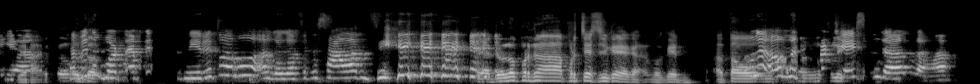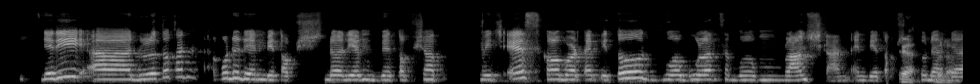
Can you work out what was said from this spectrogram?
iya. ya itu Tapi untuk, itu board app sendiri tuh aku agak-agak kesalan sih. ya dulu pernah purchase juga ya kak mungkin atau enggak, oh, purchase enggak enggak. Jadi uh, dulu tuh kan aku udah di NBA Top udah di NBA Top Shot which is kalau board app itu dua bulan sebelum launch kan NBA Top Shot yeah, udah benar. ada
